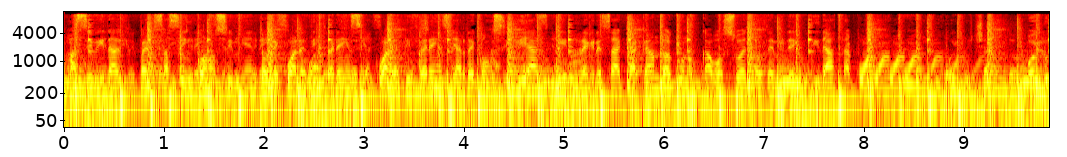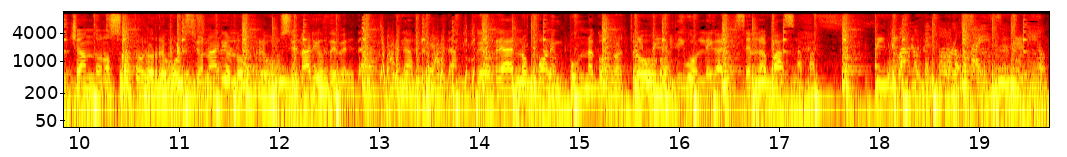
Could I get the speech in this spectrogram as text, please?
masividad dispersa, sin conocimiento de cuáles diferencias, cuáles diferencias, reconciliar, ir y regresar cargando algunos cabos sueltos de mi identidad. ¿Hasta cuándo? Voy luchando, voy luchando nosotros los revolucionarios, los revolucionarios de verdad. Guerrear nos pone en pugna con nuestros objetivos, legalicen la paz. Cubanos de todos los países, unidos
